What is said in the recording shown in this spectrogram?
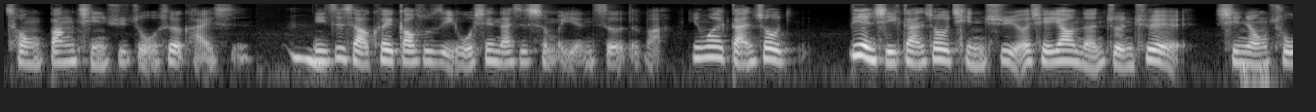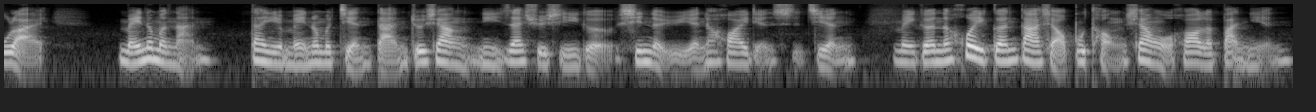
从帮情绪着色开始。嗯你至少可以告诉自己，我现在是什么颜色的吧？因为感受练习感受情绪，而且要能准确形容出来，没那么难，但也没那么简单。就像你在学习一个新的语言，要花一点时间。每个人的慧根大小不同，像我花了半年，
